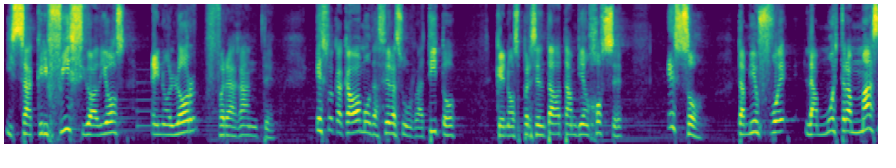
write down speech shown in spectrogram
y sacrificio a Dios en olor fragante. Eso que acabamos de hacer hace un ratito, que nos presentaba también José, eso también fue la muestra más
